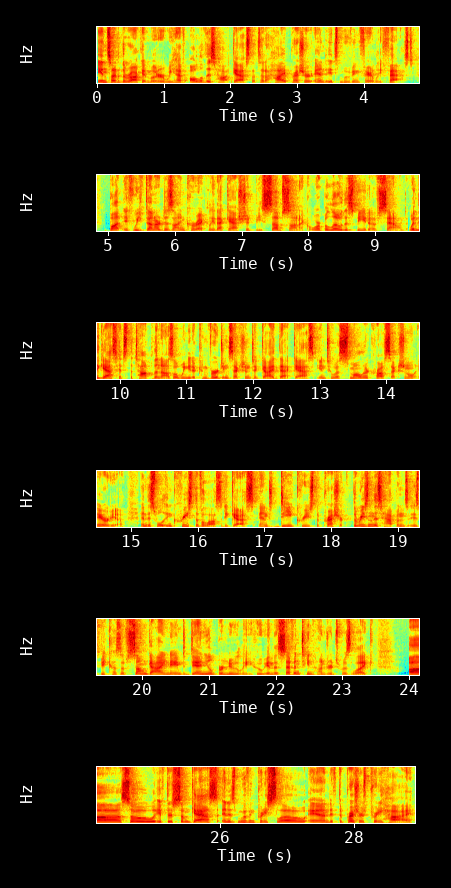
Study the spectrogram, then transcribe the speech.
Inside of the rocket motor, we have all of this hot gas that's at a high pressure and it's moving fairly fast. But if we've done our design correctly, that gas should be subsonic, or below the speed of sound. When the gas hits the top of the nozzle, we need a converging section to guide that gas into a smaller cross-sectional area, and this will increase the velocity gas and decrease the pressure. The reason this happens is because of some guy named Daniel Bernoulli, who in the 1700s was like, uh, so if there's some gas and it's moving pretty slow, and if the pressure is pretty high,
